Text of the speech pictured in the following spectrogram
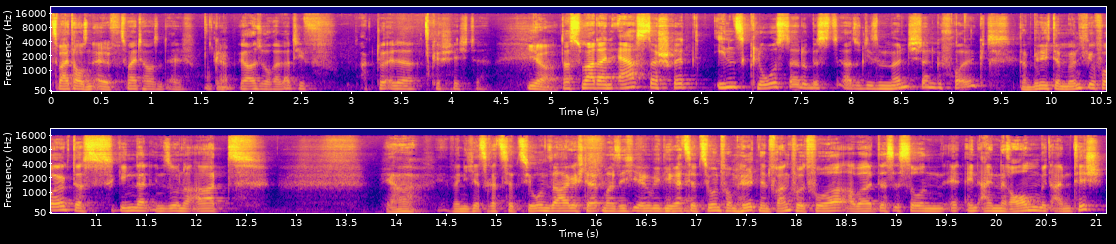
2011. 2011, okay. Ja, ja also relativ aktuelle Geschichte. Ja. Das war dein erster Schritt ins Kloster. Du bist also diesem Mönch dann gefolgt? Dann bin ich dem Mönch gefolgt. Das ging dann in so eine Art ja, wenn ich jetzt Rezeption sage, stellt man sich irgendwie die Rezeption vom Hilton in Frankfurt vor, aber das ist so ein, in einen Raum mit einem Tisch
